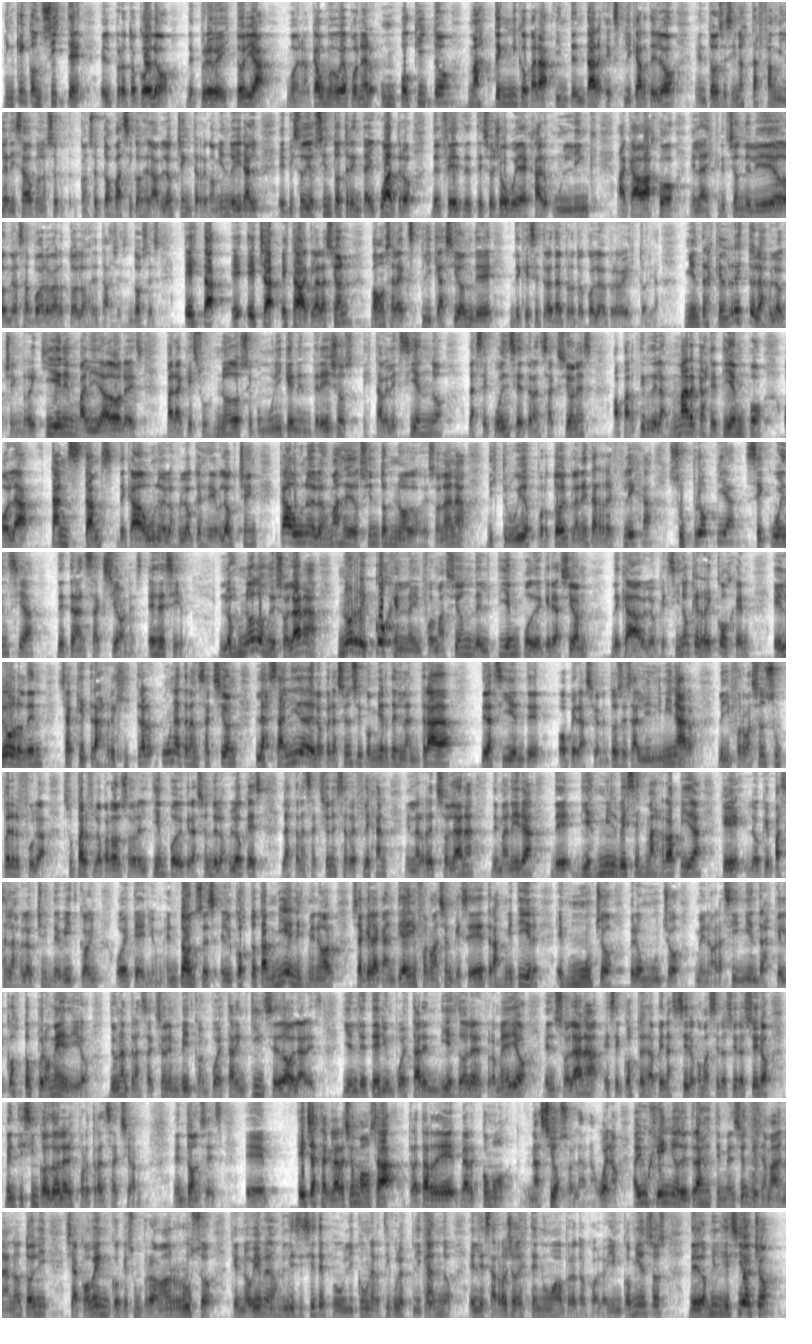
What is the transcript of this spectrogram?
¿En qué consiste el protocolo de prueba de historia? Bueno, acá me voy a poner un poquito más técnico para intentar explicártelo. Entonces, si no estás familiarizado con los conceptos básicos de la blockchain, te recomiendo ir al episodio 134 del FED Soy Yo. Voy a dejar un link acá abajo en la descripción del video donde vas a poder ver todos los detalles. Entonces, esta, hecha esta aclaración, vamos a la explicación de, de qué se trata el protocolo de prueba de historia. Mientras que el resto de las blockchain requieren validadores para que sus nodos se comuniquen entre ellos estableciendo la secuencia de transacciones a partir de las marcas de tiempo o la timestamps de cada uno de los bloques de blockchain, cada uno de los más de 200 nodos de Solana distribuidos por todo el planeta refleja su propia secuencia de transacciones. Es decir, los nodos de Solana no recogen la información del tiempo de creación de cada bloque, sino que recogen el orden, ya que tras registrar una transacción, la salida de la operación se convierte en la entrada de la siguiente operación. Entonces, al eliminar la información superflua, superflua perdón, sobre el tiempo de creación de los bloques, las transacciones se reflejan en la red Solana de manera de 10.000 veces más rápida que lo que pasa en las blockchains de Bitcoin o Ethereum. Entonces, el costo también es menor, ya que la cantidad de información que se debe transmitir es mucho, pero mucho menor. Así, mientras que el costo promedio de una transacción en Bitcoin puede estar en 15 dólares y el de Ethereum puede estar en 10 dólares promedio, en Solana ese costo es de apenas 0,00025 dólares por transacción. Entonces, eh, Hecha esta aclaración, vamos a tratar de ver cómo nació Solana. Bueno, hay un genio detrás de esta invención que se llama Anatoly Yakovenko, que es un programador ruso que en noviembre de 2017 publicó un artículo explicando el desarrollo de este nuevo protocolo. Y en comienzos de 2018,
